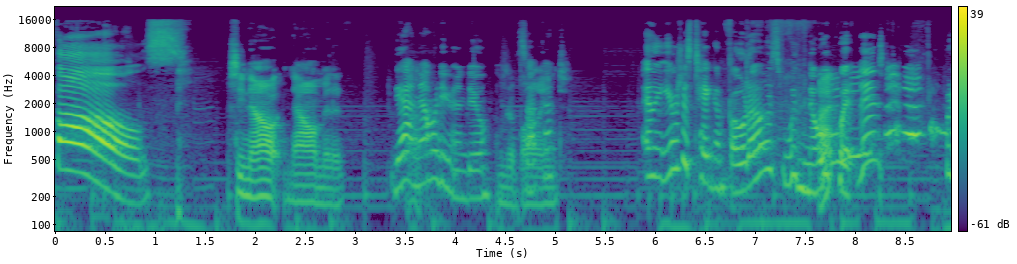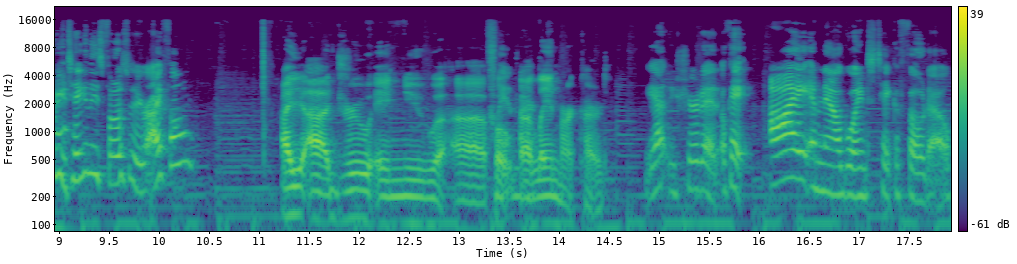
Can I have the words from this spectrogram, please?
Falls. See now, now I'm in a Yeah, Uh, now what are you gonna do? I'm gonna bind. And you're just taking photos with no equipment? What are you taking these photos with your iPhone? I uh, drew a new uh, Landmark. Uh, landmark card. Yeah, you sure did. Okay, I am now going to take a photo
